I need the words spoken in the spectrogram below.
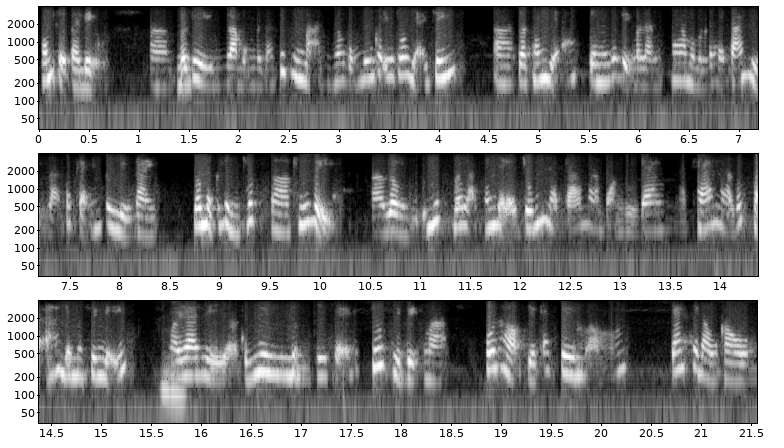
phóng sự tài liệu. À, bởi vì là một người sản xuất thương mại thì nó cũng muốn có yếu tố giải trí à, cho khán giả. Cho nên cái việc mà làm sao mà mình có thể tái hiện lại tất cả những tư liệu này với một cái hình thức uh, thú vị uh, gần gũi nhất với lại khán giả đại chúng là cái mà mọi người đang khá là vất vả để mà suy nghĩ. Ngoài ra thì uh, cũng như mình chia sẻ trước thì việc mà phối hợp giữa các team ở các cái đầu cầu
